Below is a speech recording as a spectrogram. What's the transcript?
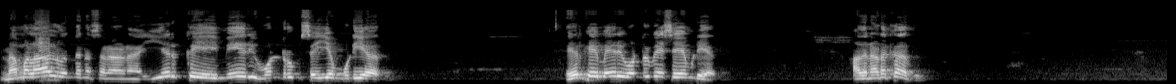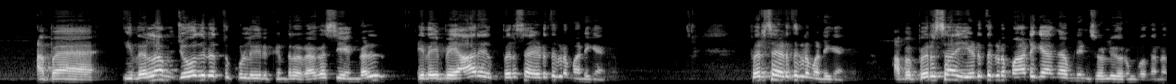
நம்மளால் வந்து என்ன சொன்ன இயற்கையை மீறி ஒன்றும் செய்ய முடியாது. இயற்கையை மீறி ஒன்றுமே செய்ய முடியாது. அது நடக்காது. அப்ப இதெல்லாம் ஜோதிடத்துக்குள்ள இருக்கின்ற ரகசியங்கள் இதை இப்ப யாரு பெருசா எடுத்துக்கிட மாட்டேங்காங்க. பெருசா எடுத்துக்கிட மாட்டேங்காங்க. அப்ப பெருசா எடுத்துக்கிட மாட்டேங்காங்க அப்படின்னு சொல்லி வரும்போது என்ன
